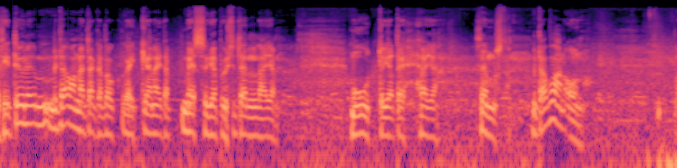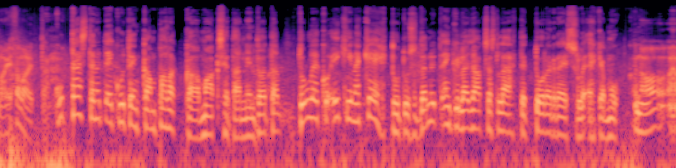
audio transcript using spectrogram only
Ja sitten yle, mitä on näitä, kato, kaikkia näitä messuja pystytellään ja muuttoja tehdään ja semmoista, mitä vaan on. Laita laittaa. Kun tästä nyt ei kuitenkaan palkkaa makseta, niin tuota, tuleeko ikinä kehtutus, että nyt en kyllä jaksas lähteä tuolle reissulle ehkä mukaan? No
